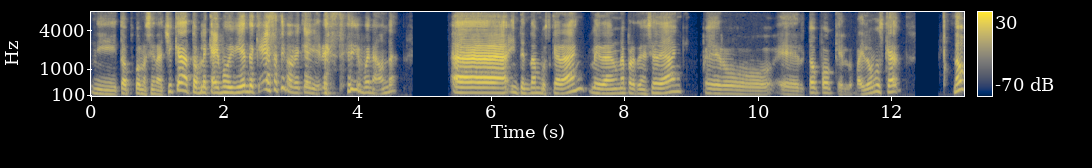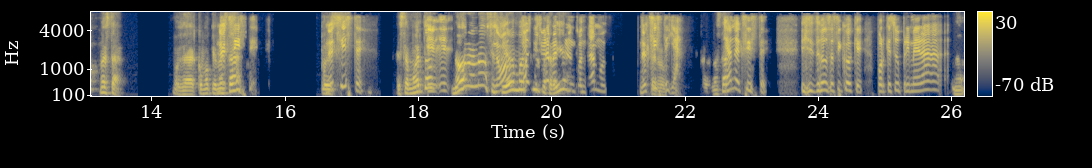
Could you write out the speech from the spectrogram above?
ni Top conocían a la chica. A Top le cae muy bien, de que esa tipa me cae bien, este, buena onda. Ah, intentan buscar a Ang, le dan una pertenencia de Ang, pero el topo que lo, va y lo busca, no, no está. O sea, como que no, No está. existe, no Pues, existe. ¿Está muerto? El- el- no, no, no, si no, estuviera no, muerto, si lo encontramos. No existe Pero- ya, no ya no existe. Y todos así como que, porque su primera No.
